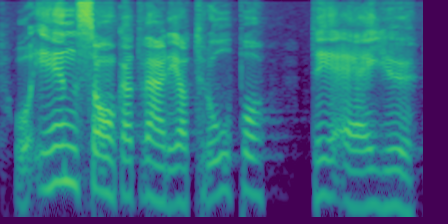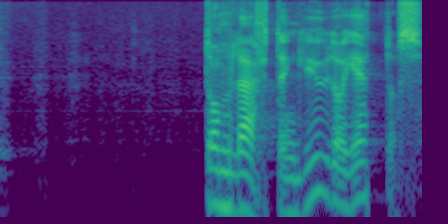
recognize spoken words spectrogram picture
Och en sak att välja att tro på det är ju de löften Gud har gett oss.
